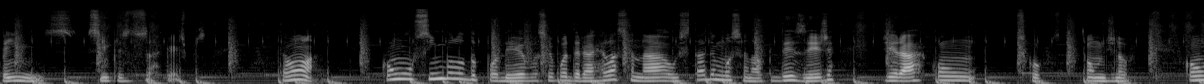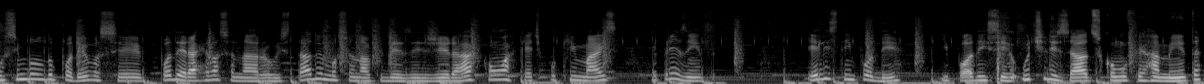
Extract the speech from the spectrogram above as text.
bem simples dos arquétipos. Então vamos lá. Com o símbolo do poder, você poderá relacionar o estado emocional que deseja gerar com. Desculpa, vamos de novo. Com o símbolo do poder, você poderá relacionar o estado emocional que deseja gerar com o arquétipo que mais representa. Eles têm poder e podem ser utilizados como ferramenta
